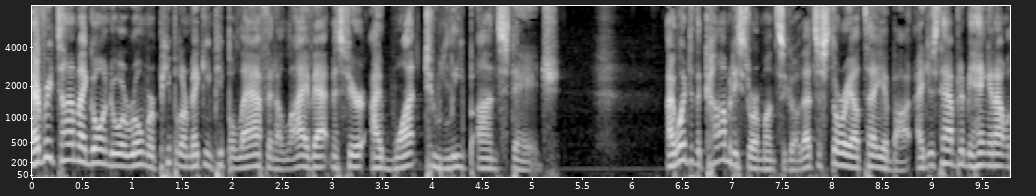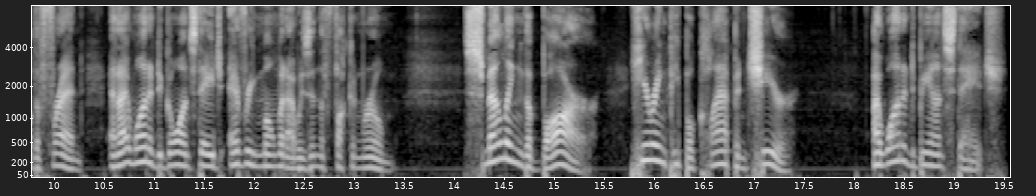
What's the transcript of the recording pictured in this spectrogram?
Every time I go into a room where people are making people laugh in a live atmosphere, I want to leap on stage. I went to the comedy store months ago. That's a story I'll tell you about. I just happened to be hanging out with a friend, and I wanted to go on stage every moment I was in the fucking room. Smelling the bar, hearing people clap and cheer. I wanted to be on stage.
